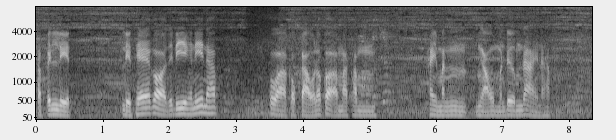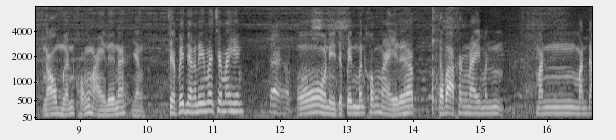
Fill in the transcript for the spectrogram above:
ถ้าเป็นเลดเลดแท้ก็จะดีอย่างนี้นะครับ เพราะว่าเก่าๆแล้วก็เอามาทำให้มันเงาเหมือนเดิมได้นะครับ เงาเหมือนของใหม่เลยนะอย่างจะเป็นอย่างนี้ไหมใช่ไหมเฮง ใช่ครับ โอ้นี่จะเป็นเหมือนของใหม่เลยครับ แต่ว่าข้างในมันมันมันด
